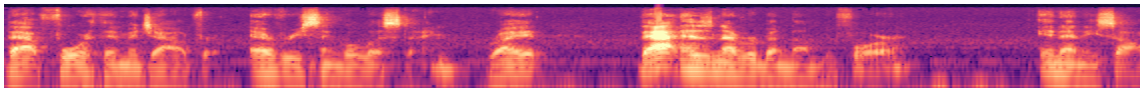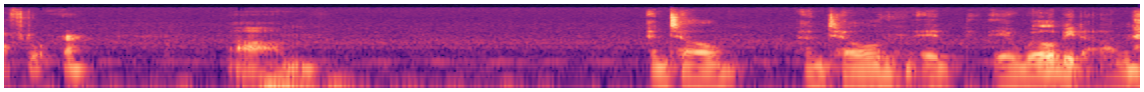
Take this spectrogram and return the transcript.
that fourth image out for every single listing, right? That has never been done before in any software. Um, until until it, it will be done.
